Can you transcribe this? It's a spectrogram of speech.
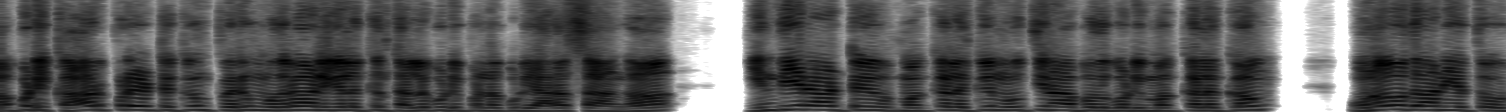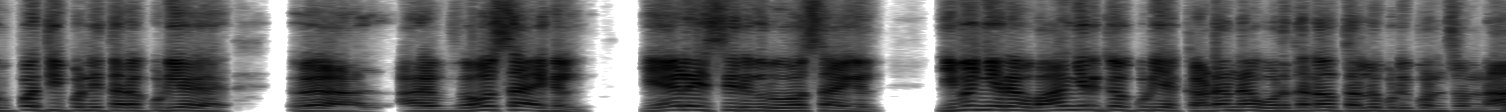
அப்படி கார்ப்பரேட்டுக்கும் பெரும் முதலாளிகளுக்கும் தள்ளுபடி பண்ணக்கூடிய அரசாங்கம் இந்திய நாட்டு மக்களுக்கு நூத்தி நாற்பது கோடி மக்களுக்கும் உணவு தானியத்தை உற்பத்தி பண்ணி தரக்கூடிய விவசாயிகள் ஏழை சிறுகுறு விவசாயிகள் இவங்க வாங்கியிருக்கக்கூடிய கடனை ஒரு தடவை தள்ளுபடி பண்ண சொன்னா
